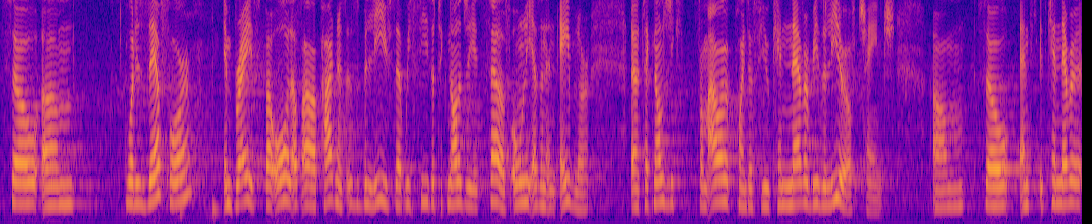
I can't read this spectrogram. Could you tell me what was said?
So, um, what is therefore embraced by all of our partners is a belief that we see the technology itself only as an enabler. Uh, technology, from our point of view, can never be the leader of change. Um, so, and it can never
